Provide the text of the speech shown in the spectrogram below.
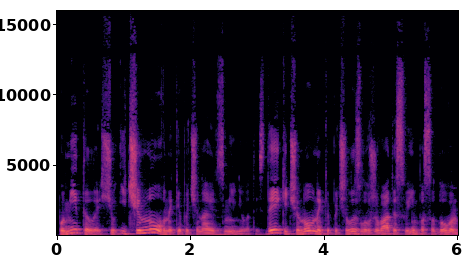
помітили, що і чиновники починають змінюватись. Деякі чиновники почали зловживати своїм посадовим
